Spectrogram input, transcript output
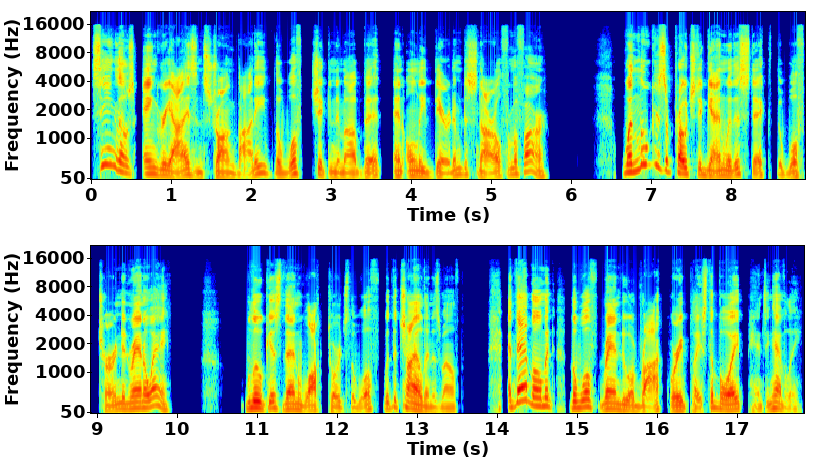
Seeing those angry eyes and strong body, the wolf chickened him out a bit and only dared him to snarl from afar. When Lucas approached again with his stick, the wolf turned and ran away. Lucas then walked towards the wolf with the child in his mouth. At that moment, the wolf ran to a rock where he placed the boy, panting heavily.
